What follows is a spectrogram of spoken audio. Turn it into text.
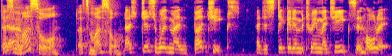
That's No. muscle. That's muscle. That's just with my butt cheeks. I just stick it in between my cheeks and hold it.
